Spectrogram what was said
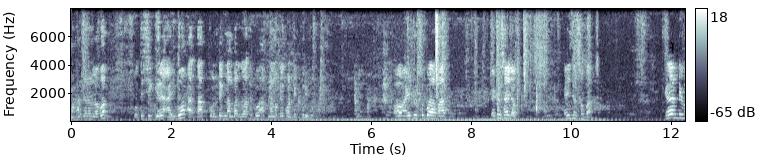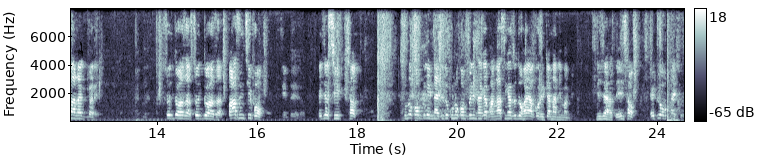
মহাজনৰ লগত অতি শীঘ্ৰে আহিব আৰু তাত কণ্টেক্ট নাম্বাৰ দিয়া থাকিব, আপোনালোকে কণ্টেক্ট কৰিব। ও এইটো সোফা আমার এইটো চাই লওক। এই যে সোফা গ্যারান্টি মান একবারে চোদ্দ হাজার চোদ্দ হাজার। পাঁচ ইঞ্চি ফক এই যে সিট চাওক কোনো কমপ্লেইন নাই। যদি কোনো কমপ্লেইন থাকে, ভাঙা চিঙা যদি হয়, আকৌ ৰিটাৰ্ণ আনিম আমি। নিজে হাতে। এই চাওক, এইটোও বনাইছোঁ।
